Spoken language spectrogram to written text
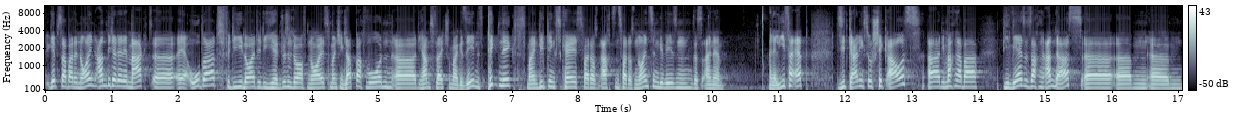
gibt es aber einen neuen Anbieter, der den Markt äh, erobert. Für die Leute, die hier in Düsseldorf, Neuss, Mönchengladbach wohnen, äh, die haben es vielleicht schon mal gesehen. Das ist das ist mein Lieblingscase 2018, 2019 gewesen. Das ist eine, eine Liefer-App. Die sieht gar nicht so schick aus. Äh, die machen aber diverse Sachen anders. Äh, ähm, ähm,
